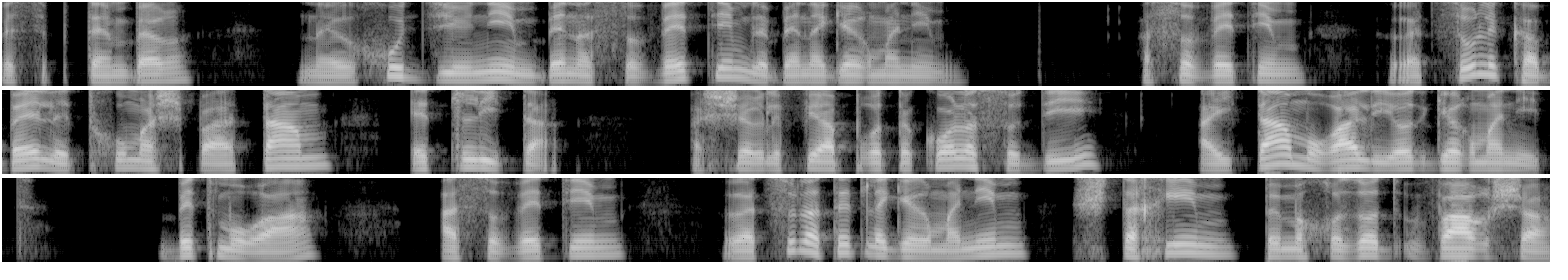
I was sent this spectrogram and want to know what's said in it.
בספטמבר נערכו דיונים בין הסובייטים לבין הגרמנים. הסובייטים רצו לקבל לתחום השפעתם את ליטא, אשר לפי הפרוטוקול הסודי הייתה אמורה להיות גרמנית. בתמורה, הסובייטים רצו לתת לגרמנים שטחים במחוזות ורשה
